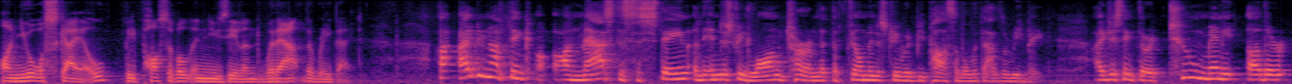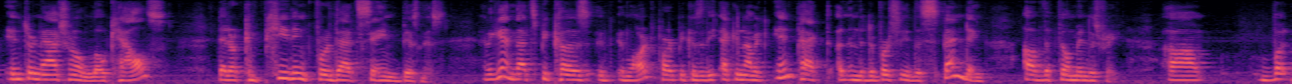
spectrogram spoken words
on your scale be possible in New Zealand without the rebate? I, I do not think on mass to sustain an industry long term that the film industry would be possible without the rebate. I just think there are too many other international locales that are competing for that same business. And again, that's because, in large part, because of the economic impact and the diversity of the spending of the film industry. Um, but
